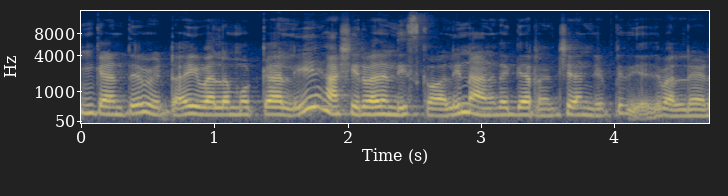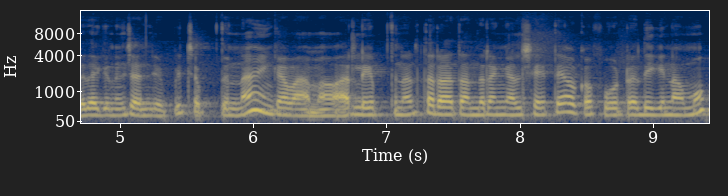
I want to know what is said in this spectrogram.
ఇంకా అంతే బెట్ట ఇవాళ మొక్కాలి ఆశీర్వాదం తీసుకోవాలి నాన్న దగ్గర నుంచి అని చెప్పి వాళ్ళ డాడీ దగ్గర నుంచి అని చెప్పి చెప్తున్నా. ఇంకా మా వారు లేపుతున్నారు. తర్వాత అందరం కలిసి అయితే ఒక ఫోటో దిగినాము.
